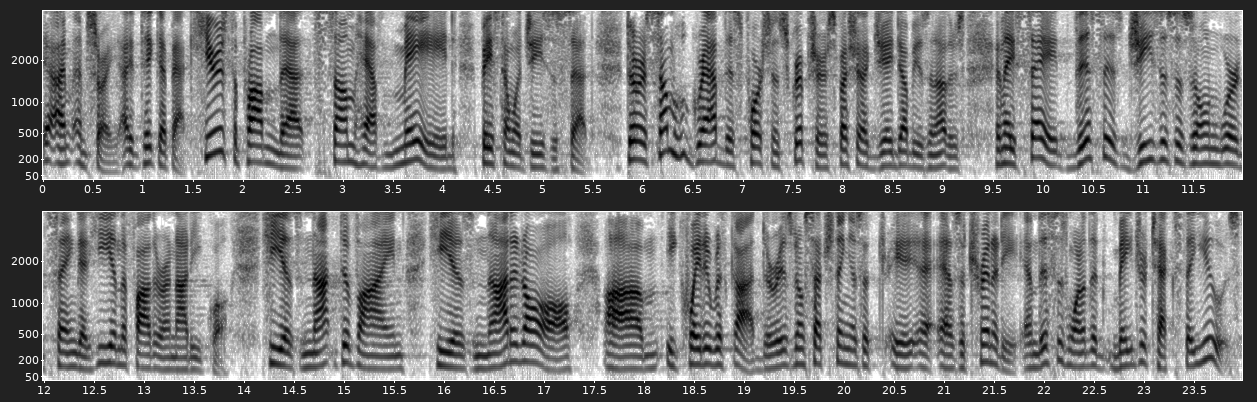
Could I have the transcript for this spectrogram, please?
yeah, I'm, I'm sorry, I take that back. Here's the problem that some have made based on what Jesus said. There are some who grab this portion of Scripture, especially like JWs and others, and they say this is Jesus' own word saying that he and the Father are not equal. He is not divine, he is not at all um, equated with God. There is no such thing as a, as a Trinity. And this is one of the major texts they use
